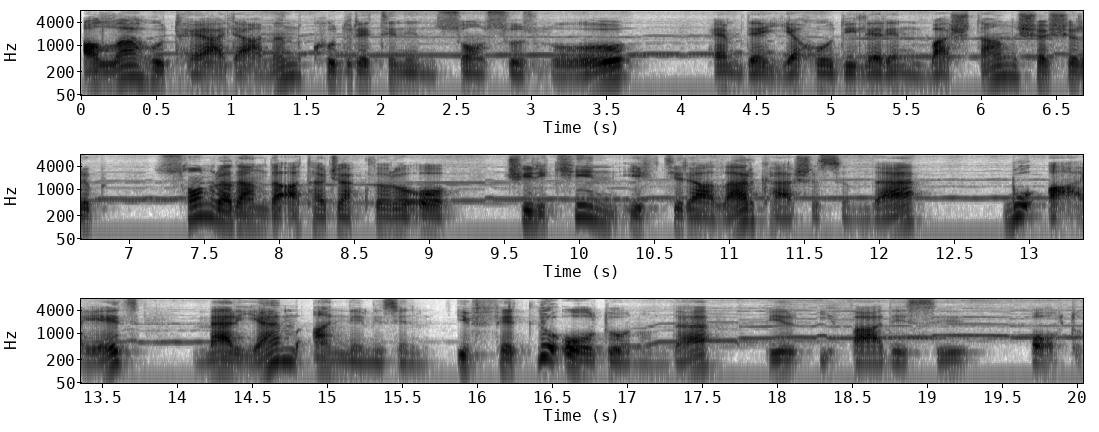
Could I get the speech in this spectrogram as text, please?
Allahu Teala'nın kudretinin sonsuzluğu hem de Yahudilerin baştan şaşırıp sonradan da atacakları o çirkin iftiralar karşısında bu ayet Meryem annemizin iffetli olduğunun da bir ifadesi oldu.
